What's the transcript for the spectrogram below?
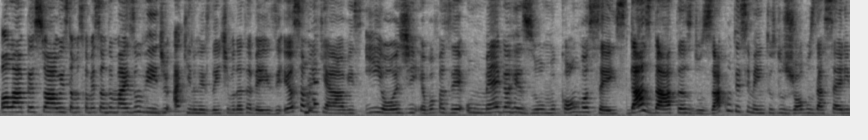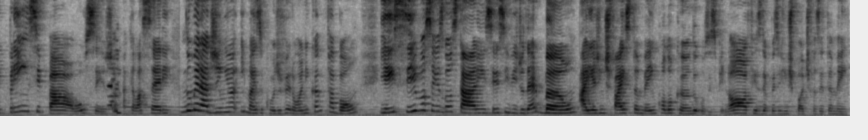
Olá pessoal, estamos começando mais um vídeo aqui no Resident Evil Database. Eu sou a Monique Alves e hoje eu vou fazer um mega resumo com vocês das datas dos acontecimentos dos jogos da série principal, ou seja, aquela série numeradinha e mais o Code Verônica, tá bom? E aí se vocês gostarem, se esse vídeo der bom, aí a gente faz também colocando os spin-offs, depois a gente pode fazer também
